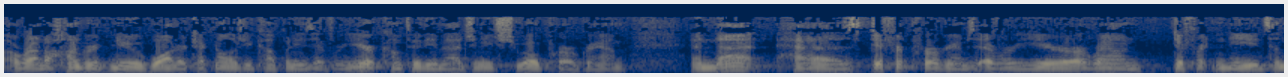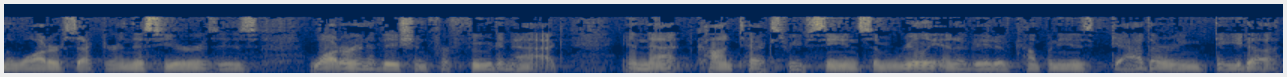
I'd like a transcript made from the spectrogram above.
around 100 new water technology companies every year come through the Imagine H2O program. And that has different programs every year around different needs in the water sector. And this year is, is water innovation for food and ag. In that context, we've seen some really innovative companies gathering data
